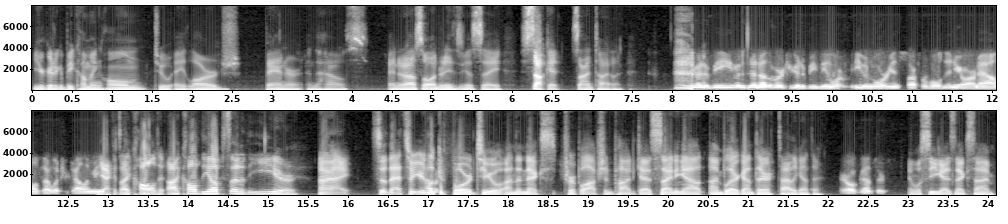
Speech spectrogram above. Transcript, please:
you're going to be coming home to a large banner in the house and it also underneath is going to say "Suck it," signed Tyler. You're going to be even. In other words, you're going to be more, even more insufferable than you are now. Is that what you're telling me? Yeah, because I called it. I called the upset of the year. All right. So that's what you're looking forward to on the next Triple Option podcast. Signing out. I'm Blair Gunther. Tyler Gunther. Harold Gunther. And we'll see you guys next time.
